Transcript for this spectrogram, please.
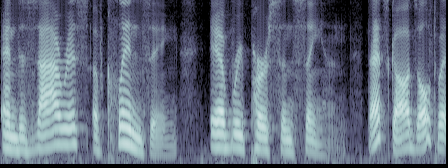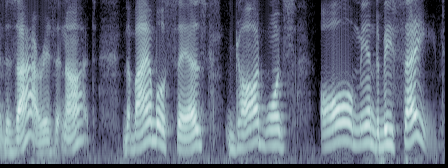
and desirous of cleansing every person's sin. That's God's ultimate desire, is it not? The Bible says God wants all men to be saved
